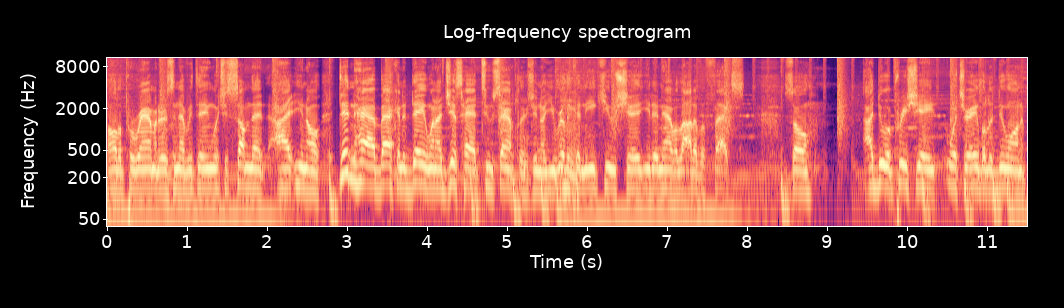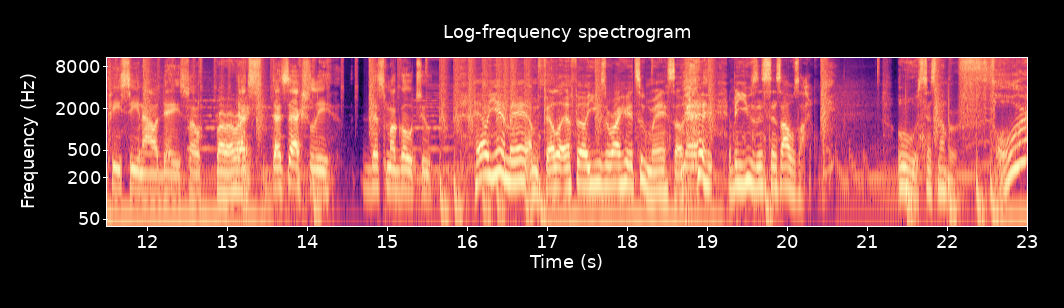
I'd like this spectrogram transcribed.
all the parameters and everything, which is something that I, you know, didn't have back in the day when I just had two samplers. You know, you really hmm. couldn't EQ shit. You didn't have a lot of effects. So I do appreciate what you're able to do on a PC nowadays. So right, right. that's that's actually that's my go-to. Hell yeah, man. I'm a fellow FL user right here too, man. So I've been using since I was like, ooh, since number four?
